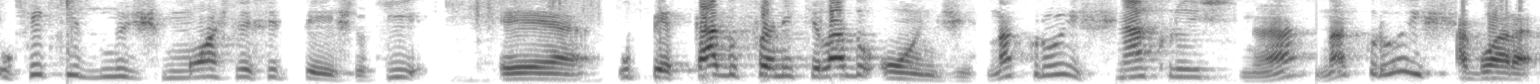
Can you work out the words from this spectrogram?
O que, que nos mostra esse texto? Que é, o pecado foi aniquilado onde? Na cruz. Na cruz. Né? Na cruz. Agora,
